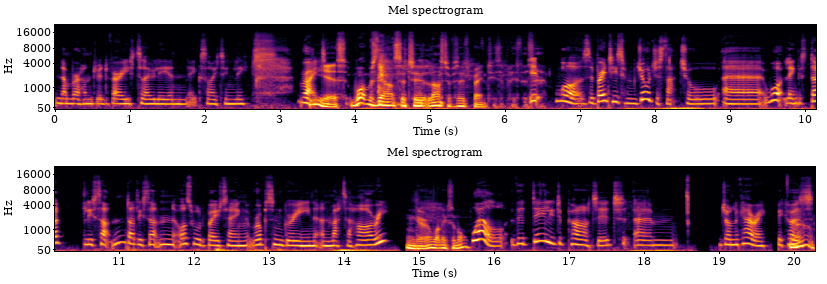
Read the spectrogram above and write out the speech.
number 100 very slowly and excitingly. Right. yes. What was the answer to last episode's brain teaser, please, Lucy? It was a brain teaser from Georgia Satchel. Uh, what links Dudley Sutton, Dudley Sutton, Ozwald Boateng, Robson Green, and Mata Hari? Girl, what links them all? Well, the Daily departed um, John le Carre, because Oh.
